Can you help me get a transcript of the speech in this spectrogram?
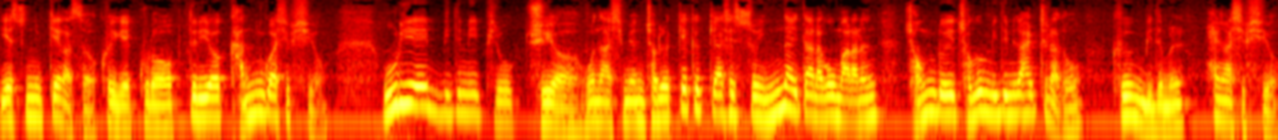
예수님께 가서 그에게 꿇어 엎드려 간구하십시오. 우리의 믿음이 비록 주여 원하시면 저를 깨끗게 하실 수 있나이다라고 말하는 정도의 적은 믿음이라 할지라도 그 믿음을 행하십시오.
